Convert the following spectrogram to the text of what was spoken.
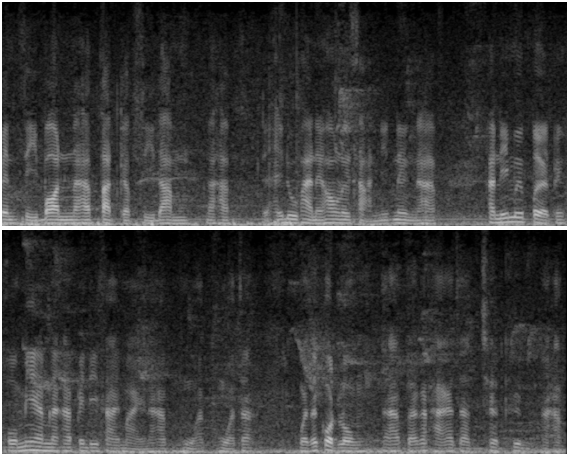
เป็นสีบอลนะครับ ตัดกับสีดำนะครับ เดี๋ยวให้ดูภายในห้องโดยสารนิดนึงนะครับคันนี้มือเปิดเป็นโครเมียมนะครับ เป็นดีไซน์ใหม่นะครับ หัวหัวจะหัวจะกดลงนะครับ แล้วก็ท้ายก็จะเชิดขึ้นนะครับ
